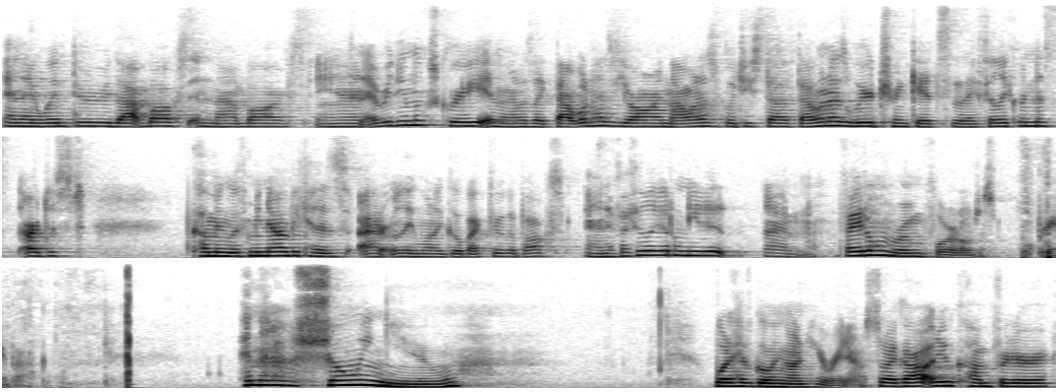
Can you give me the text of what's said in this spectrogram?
and I went through that box and that box and everything looks great. And then I was like, that one has yarn, that one has witchy stuff, that one has weird trinkets that I feel like are just coming with me now because I don't really want to go back through the box. And if I feel like I don't need it, I don't know. If I don't have room for it, I'll just bring it back. And then I was showing you what I have going on here right now. So I got a new comforter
